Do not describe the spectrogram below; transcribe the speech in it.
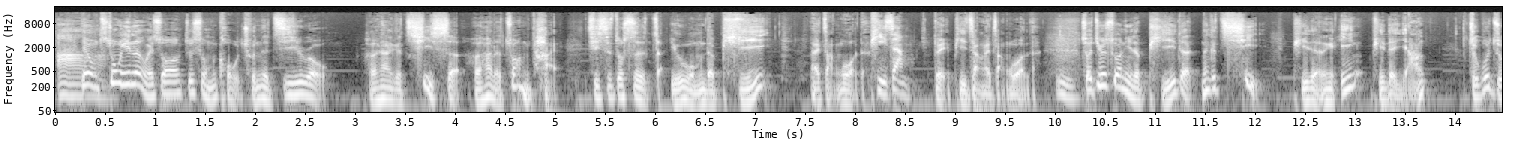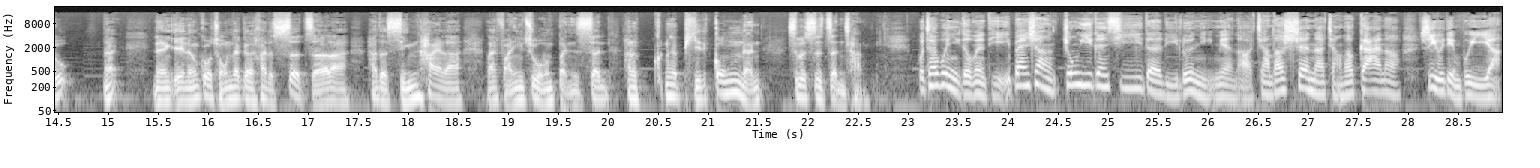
啊。因为我们中医认为说，就是我们口唇的肌肉和它那个气色和它的状态，其实都是由我们的皮来掌握的。脾脏对脾脏来掌握的。嗯，所以就是说你的脾的那个气、脾的那个阴、脾的阳足不足，来，能也能够从那个它的色泽啦、它的形态啦，来反映出我们本身它的那个脾的功能是不是正常。我再问你一个问题，一般像中医跟西医的理论里面啊，讲到肾啊，讲到肝啊、是有点不一样。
